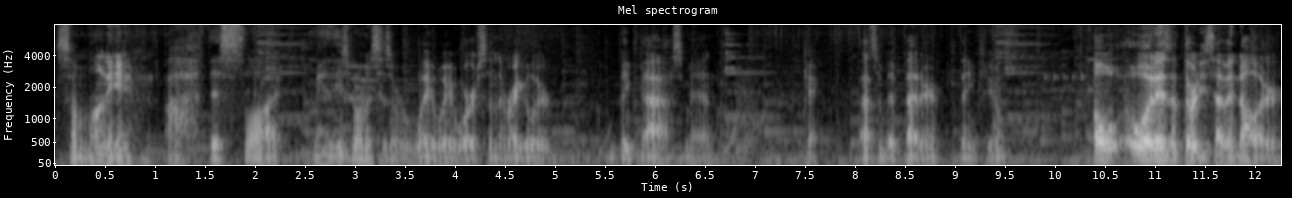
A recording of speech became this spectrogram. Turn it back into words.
Some money. Ah, this slot. Man, these bonuses are way, way worse than the regular big bass, man. That's a bit better. Thank you. Oh, well, it is a $37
